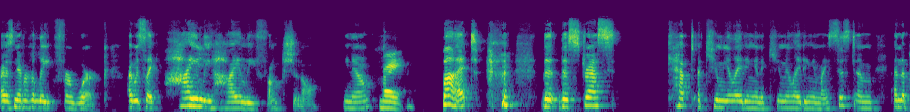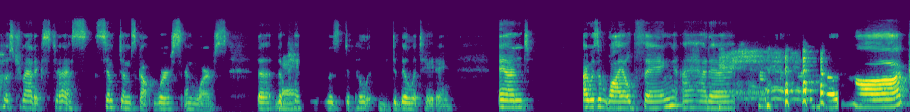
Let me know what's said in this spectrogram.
I was never late for work. I was like highly, highly functional, you know? Right. But the, the stress kept accumulating and accumulating in my system, and the post traumatic stress symptoms got worse and worse. The, the pain was debil- debilitating. And I was a wild thing. I had a rock.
